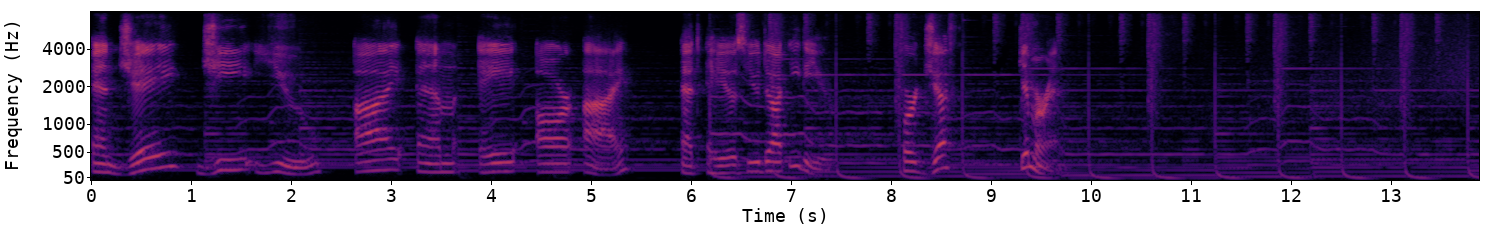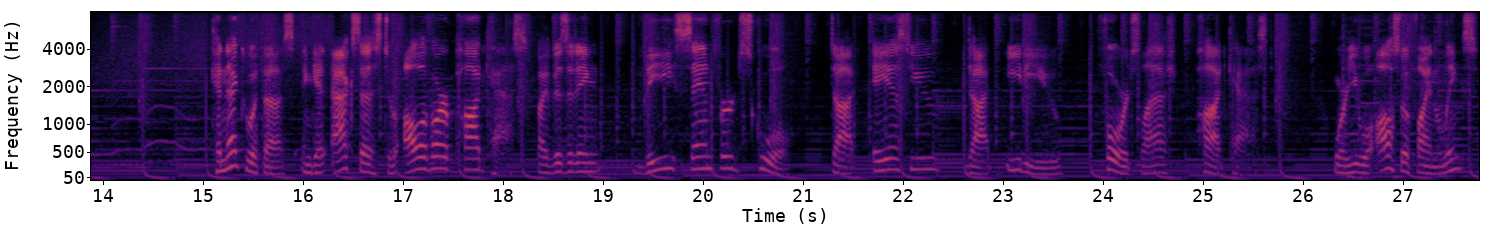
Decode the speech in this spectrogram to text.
And J G U I M A R I at asu.edu for Jeff Guimarin. Connect with us and get access to all of our podcasts by visiting thesanfordschool.asu.edu forward slash podcast, where you will also find links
